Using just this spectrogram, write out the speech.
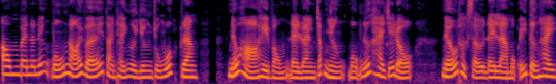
Ông Benedict muốn nói với toàn thể người dân Trung Quốc rằng nếu họ hy vọng Đài Loan chấp nhận một nước hai chế độ, nếu thực sự đây là một ý tưởng hay,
